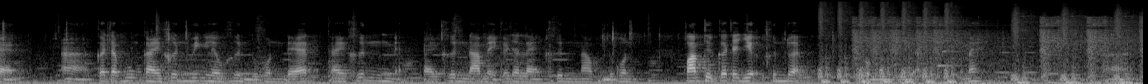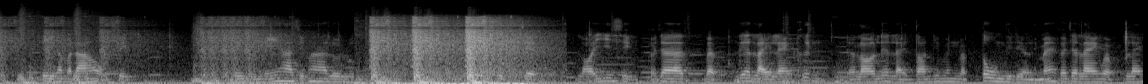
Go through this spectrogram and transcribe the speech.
708อ่าก็จะพุ่งไกลขึ้นวิ่งเร็วขึ้นทุกคนแดดไกลขึ้นเนี่ยไกลขึ้นดาเมจก็จะแรงขึ้นนะทุกคน ความถึกก็จะเยอะขึ้นด้วยที่ผมลองตีอะเห็นไหม ตีธรรมดา 60ตีแบบนี้ 55ลุลุ17 120 ก็จะแบบเลือดไหลแรงขึ้น เดี๋ยวรอเลือดไหลตอนที่มันแบบตุ้มทีเดียวเห็นไหมก็จะแรงแบบแรง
